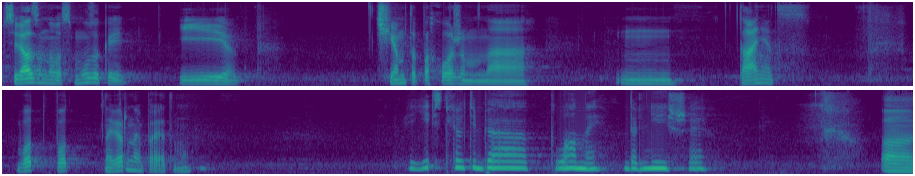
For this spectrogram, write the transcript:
связанного с музыкой и чем-то похожим на танец. Вот, вот, наверное, поэтому. Есть ли у тебя планы дальнейшие? А,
